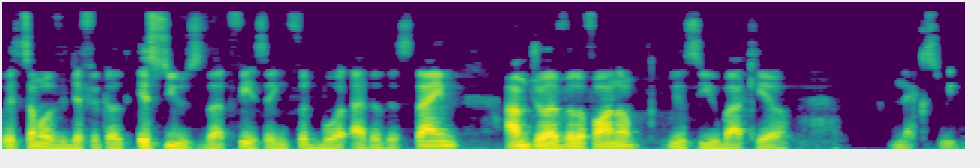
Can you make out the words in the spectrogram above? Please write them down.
with some of the difficult issues that facing football at this time. I'm Joel Villafana. We'll see you back here next week.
